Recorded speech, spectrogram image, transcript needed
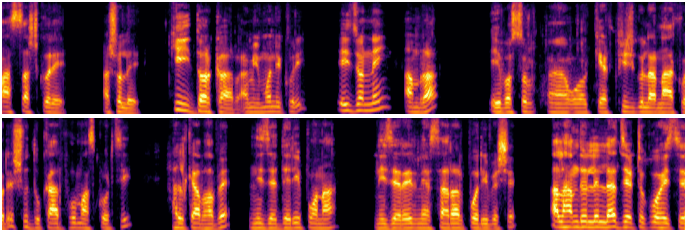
মাছ চাষ করে আসলে কি দরকার আমি মনে করি? এই জন্যেই আমরা এই বছর ক্যাটফিশগুলা না করে শুধু কার্পু মাছ করছি। হালকা ভাবে নিজেদেরই পোনা, নিজেরই নেচারার পরিবেশে। আলহামদুলিল্লাহ যেটুকু হয়েছে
